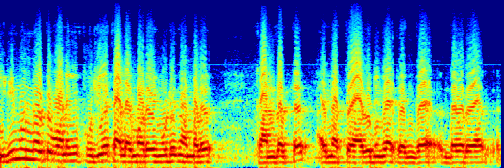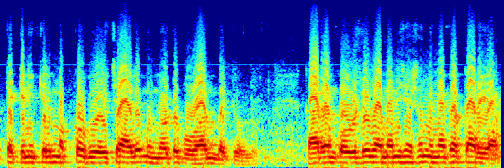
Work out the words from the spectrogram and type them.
ഇനി മുന്നോട്ട് പോകണമെങ്കിൽ പുതിയ തലമുറയും കൂടി നമ്മൾ കണ്ടിട്ട് അതിന് അത്യാധുനിക രംഗ എന്താ പറയുക ടെക്നിക്കലും ഒക്കെ ഉപയോഗിച്ചാലും മുന്നോട്ട് പോകാൻ പറ്റുള്ളൂ. കാരണം കോവിഡ് വന്നതിന് ശേഷം നിങ്ങൾക്കൊക്കെ അറിയാം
